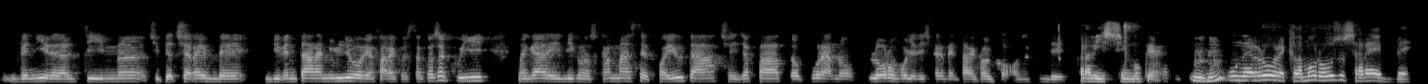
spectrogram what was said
venire dal team, ci piacerebbe diventare migliori a fare questa cosa qui, magari dicono Scrum Master può aiutarci, hai già fatto, oppure hanno loro voglia di sperimentare qualcosa. Quindi... Bravissimo. Okay. Mm -hmm. Un errore clamoroso sarebbe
